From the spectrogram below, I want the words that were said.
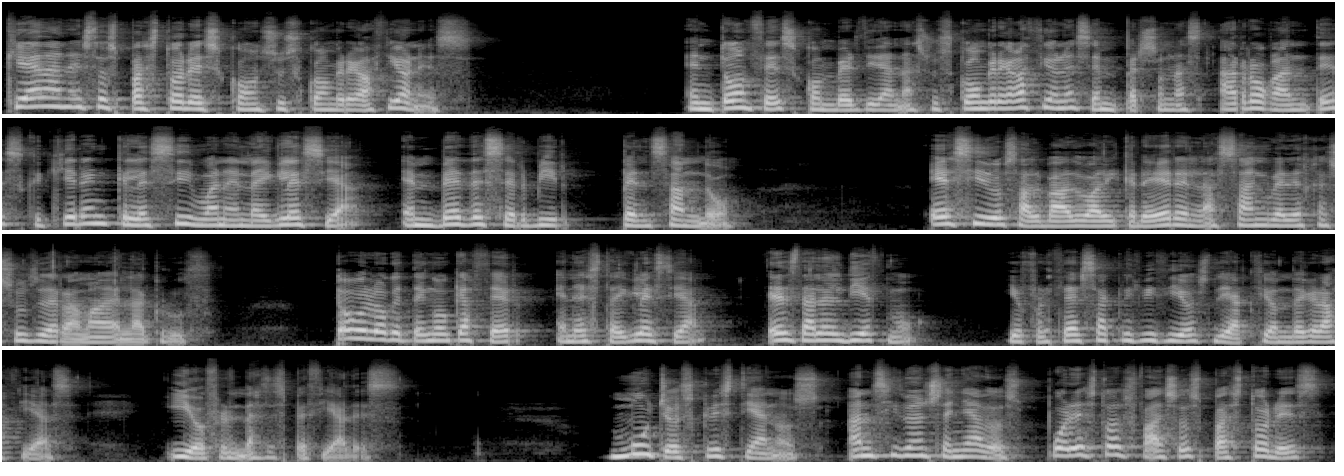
¿Qué harán estos pastores con sus congregaciones? Entonces convertirán a sus congregaciones en personas arrogantes que quieren que les sirvan en la iglesia en vez de servir pensando, he sido salvado al creer en la sangre de Jesús derramada en la cruz. Todo lo que tengo que hacer en esta iglesia es dar el diezmo y ofrecer sacrificios de acción de gracias y ofrendas especiales. Muchos cristianos han sido enseñados por estos falsos pastores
